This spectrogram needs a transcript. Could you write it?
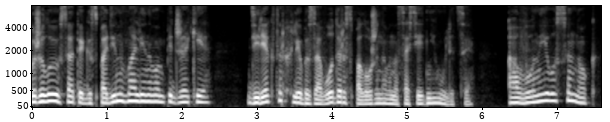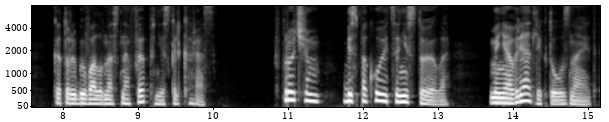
пожилой усатый господин в малиновом пиджаке, директор хлебозавода, расположенного на соседней улице. А вон его сынок, который бывал у нас на ФЭП несколько раз. Впрочем, беспокоиться не стоило. Меня вряд ли кто узнает,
